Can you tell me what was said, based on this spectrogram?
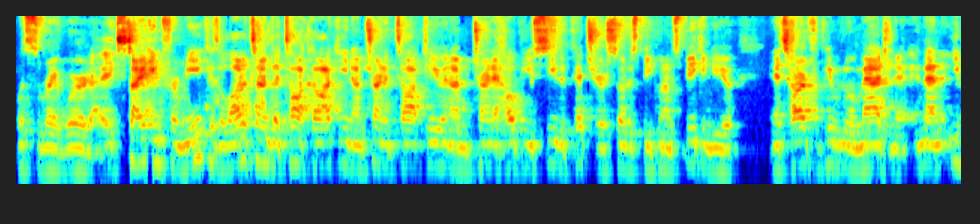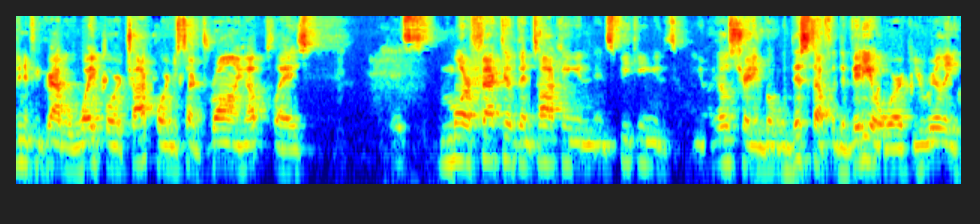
what's the right word uh, exciting for me because a lot of times I talk hockey and I'm trying to talk to you and I'm trying to help you see the picture, so to speak, when I'm speaking to you. And it's hard for people to imagine it. And then even if you grab a whiteboard, chalkboard, and you start drawing up plays, it's more effective than talking and, and speaking and you know, illustrating. But with this stuff, with the video work, you really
